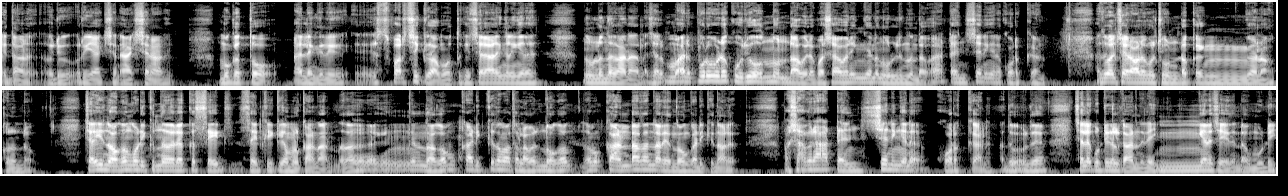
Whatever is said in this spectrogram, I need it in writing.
ഇതാണ് ഒരു റിയാക്ഷൻ ആക്ഷനാണ് മുഖത്തോ അല്ലെങ്കിൽ സ്പർശിക്കുക മുഖത്തേക്ക് ചില ആളുകൾ ഇങ്ങനെ നുള്ളുന്ന കാണാറില്ല. ചിലപ്പോൾ മനപ്പൂർവം ഇവിടെ കുരുവോ ഒന്നും ഉണ്ടാവില്ല പക്ഷേ അവരിങ്ങനെ നുള്ളുന്നുണ്ടാവും. ആ ടെൻഷൻ ഇങ്ങനെ കുറക്കുകയാണ് അതുപോലെ ചില ആളുകൾ ചുണ്ടൊക്കെ ഇങ്ങനെ ആക്കുന്നുണ്ടാവും. ചില ഈ നഖം കുടിക്കുന്നവരൊക്കെ സൈഡ് സൈഡ് കിക്ക് നമ്മൾ കാണാറുണ്ട്. നഖം ഇങ്ങനെ നഖം കടിക്കുന്ന മാത്രമല്ല അവർ നഖം നമുക്ക് കണ്ടാൽ തന്നെ അറിയാം നഖം കടിക്കുന്ന ആൾ പക്ഷേ അവർ ആ ടെൻഷൻ ഇങ്ങനെ കുറക്കുകയാണ് അതുപോലെ ചില കുട്ടികൾ കാണുന്നില്ല ഇങ്ങനെ ചെയ്യുന്നുണ്ടാവും മുടി.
